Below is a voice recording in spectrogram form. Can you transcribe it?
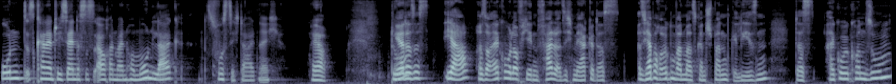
Und es kann natürlich sein, dass es auch an meinen Hormonen lag. Das wusste ich da halt nicht. Ja. Du? Ja, das ist, ja, also Alkohol auf jeden Fall. Also ich merke das, also ich habe auch irgendwann mal das ganz spannend gelesen, dass Alkoholkonsum,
